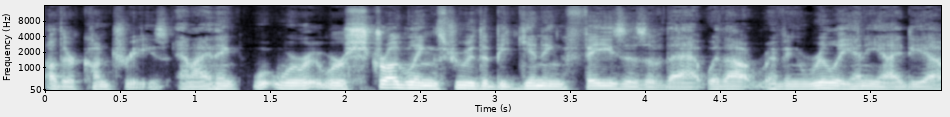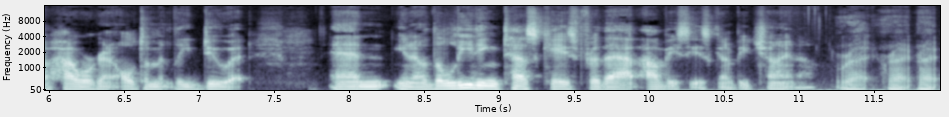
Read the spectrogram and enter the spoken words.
other countries. And I think we're, we're struggling through the beginning phases of that without having really any idea of how we're going to ultimately do it. And, you know, the leading test case for that obviously is going to be China. Right, right, right.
